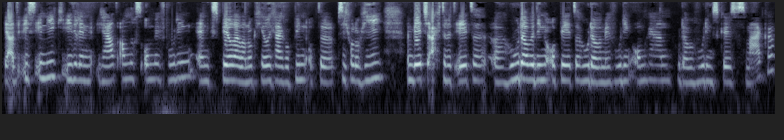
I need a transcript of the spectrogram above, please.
ja, het is uniek. Iedereen gaat anders om met voeding. En ik speel daar dan ook heel graag op in, op de psychologie. Een beetje achter het eten. Uh, hoe dat we dingen opeten, hoe dat we met voeding omgaan, hoe dat we voedingskeuzes maken.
